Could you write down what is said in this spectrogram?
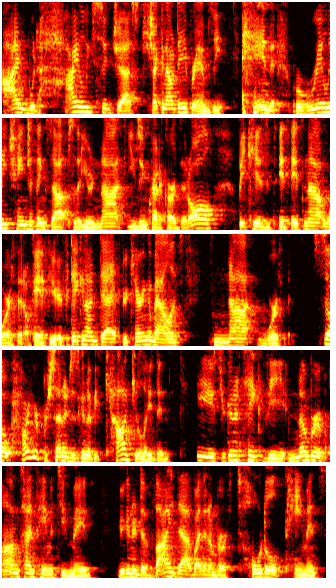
I would highly suggest checking out Dave Ramsey and really changing things up so that you're not using credit cards at all because it, it's not worth it. Okay. If you're, if you're taking on debt, if you're carrying a balance, it's not worth it. So how your percentage is going to be calculated is you're going to take the number of on time payments you've made you're going to divide that by the number of total payments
